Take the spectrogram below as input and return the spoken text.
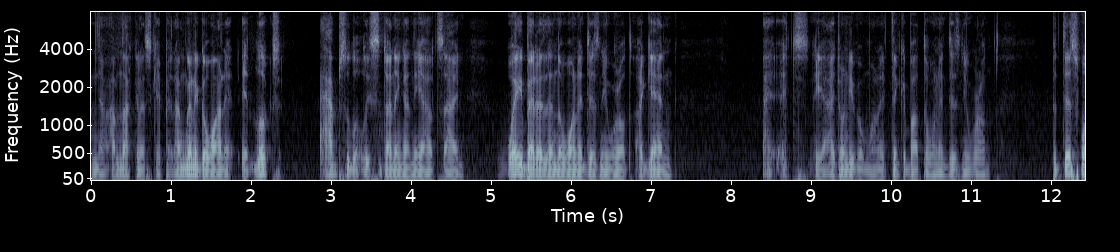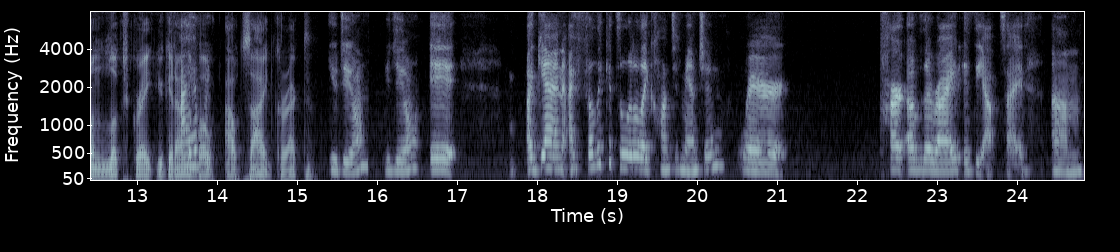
No, I'm not going to skip it. I'm going to go on it. It looks absolutely stunning on the outside. Way better than the one at Disney World. Again, it's yeah, I don't even want to think about the one at Disney World. But this one looks great. You get on I the boat outside, correct? You do. You do. It again, I feel like it's a little like Haunted Mansion where part of the ride is the outside. Um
